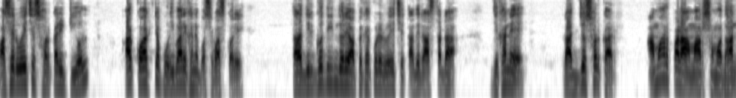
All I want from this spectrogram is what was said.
পাশে রয়েছে সরকারি টিওল আর কয়েকটা পরিবার এখানে বসবাস করে। তারা দীর্ঘদিন ধরে অপেক্ষা করে রয়েছে তাদের রাস্তাটা, যেখানে রাজ্য সরকার আমার পাড়া আমার সমাধান।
